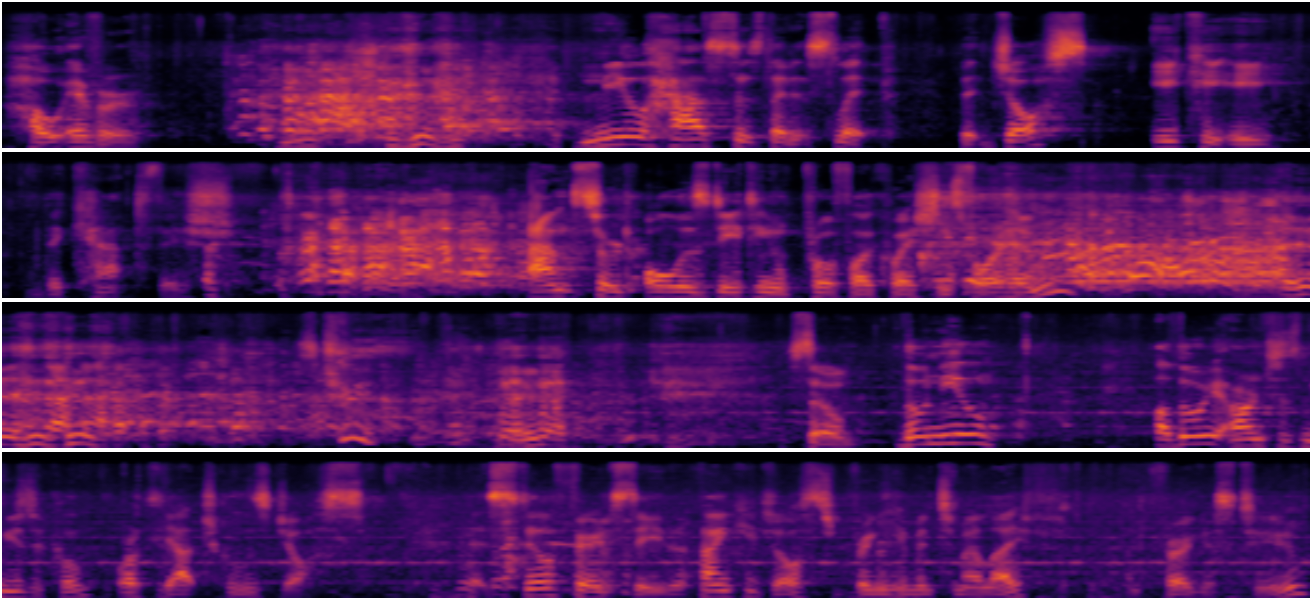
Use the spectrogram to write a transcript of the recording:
However, Neil has since let it slip that Joss, aka the catfish, answered all his dating profile questions for him. it's true. so, though Neil, although we aren't as musical or theatrical as Joss, it's still fair to say that thank you, Joss, for bringing him into my life, and Fergus too.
